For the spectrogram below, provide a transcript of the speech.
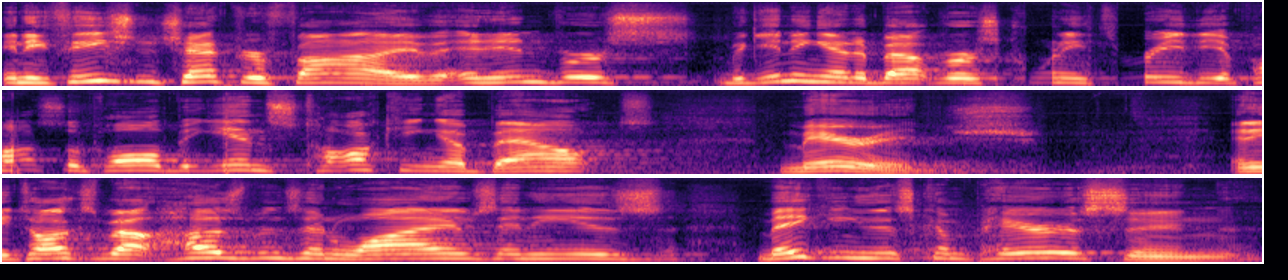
in Ephesians chapter 5, and in verse, beginning at about verse 23, the Apostle Paul begins talking about marriage. And he talks about husbands and wives, and he is making this comparison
